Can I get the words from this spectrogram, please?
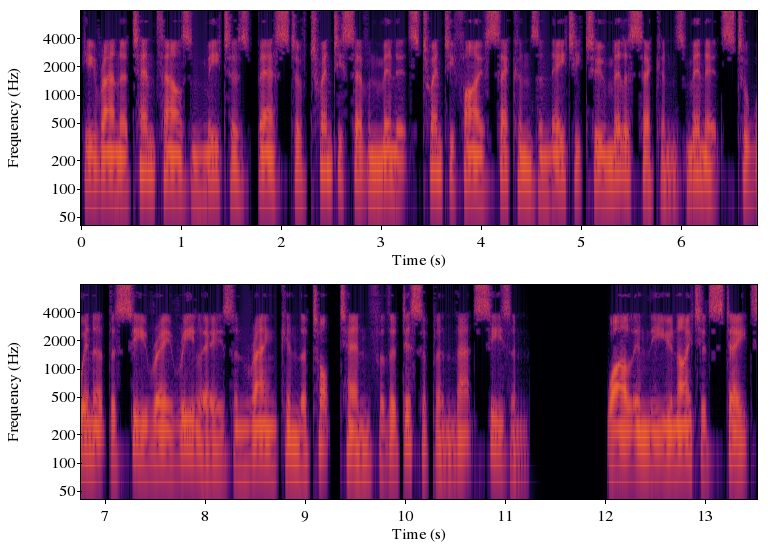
he ran a 10,000 meters best of 27 minutes 25 seconds and 82 milliseconds minutes to win at the Sea Ray Relays and rank in the top 10 for the discipline that season. While in the United States,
